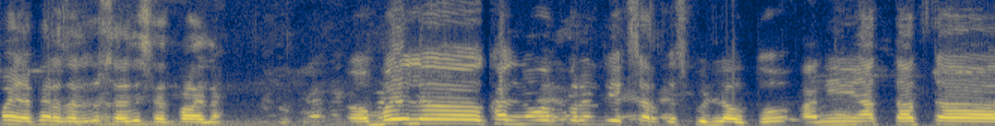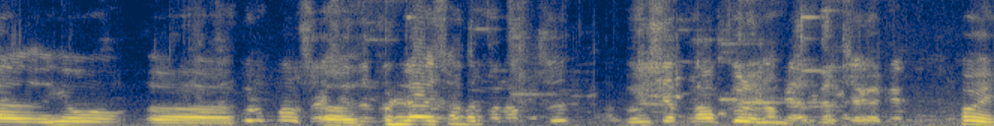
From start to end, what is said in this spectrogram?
पहिला फेरा झाला दुसऱ्या दुसऱ्यात पळायला? बैल खालनं वरपर्यंत एकसारखं स्पीड लावतो आणि आता आता पुढल्या शंभर भविष्यात नाव कळलं आमच्या घरच्या गाडी होय.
